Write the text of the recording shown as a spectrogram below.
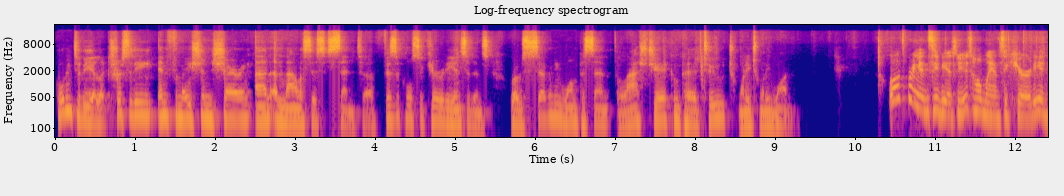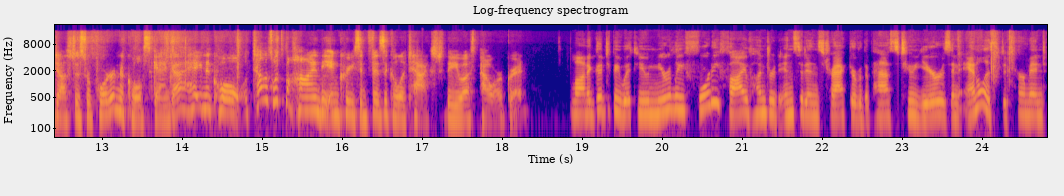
According to the Electricity Information Sharing and Analysis Center, physical security incidents rose 71% last year compared to 2021. Well, let's bring in CBS News Homeland Security and Justice reporter Nicole Sganga. Hey, Nicole, tell us what's behind the increase in physical attacks to the U.S. power grid. Lana, good to be with you. Nearly 4,500 incidents tracked over the past two years, and analysts determined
